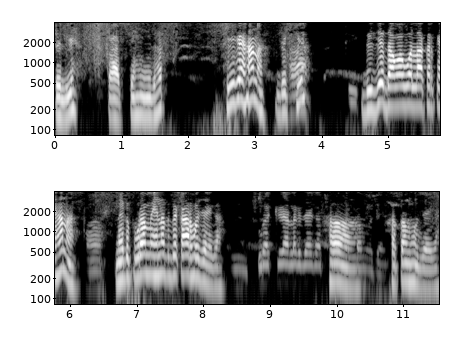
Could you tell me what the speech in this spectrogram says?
चलिए काटते हैं इधर। ठीक है है ना? देखिए। दीजिए दवा ववा ला करके है ना? नहीं तो पूरा मेहनत बेकार हो जाएगा। हम्म, पूरा कीड़ा लग जाएगा तो हाँ खत्म हो जाएगा।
